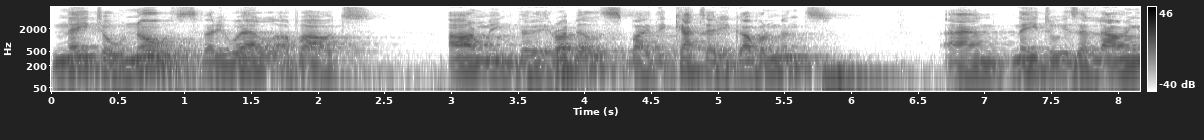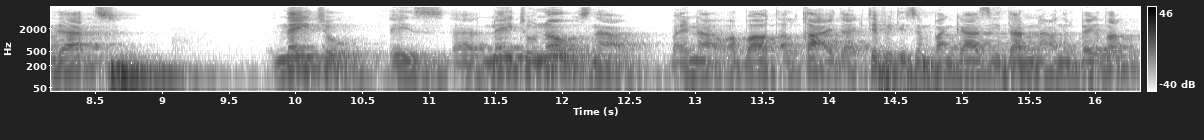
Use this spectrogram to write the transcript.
NATO knows very well about arming the rebels by the Qatari government, and NATO is allowing that. NATO is uh, NATO knows now by now about Al Qaeda activities in Benghazi, Darna, and Al Bayda.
